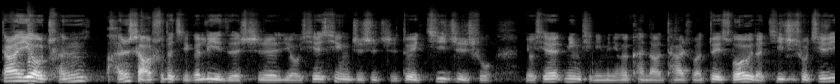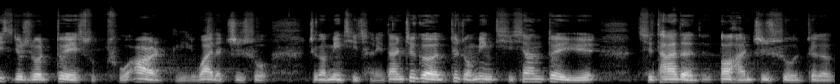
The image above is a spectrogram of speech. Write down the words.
当然，也有纯很少数的几个例子是有些性质是只对奇质数，有些命题里面你会看到它说对所有的奇质数，其实意思就是说对除二以外的质数这个命题成立。但这个这种命题相对于其他的包含质数这个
